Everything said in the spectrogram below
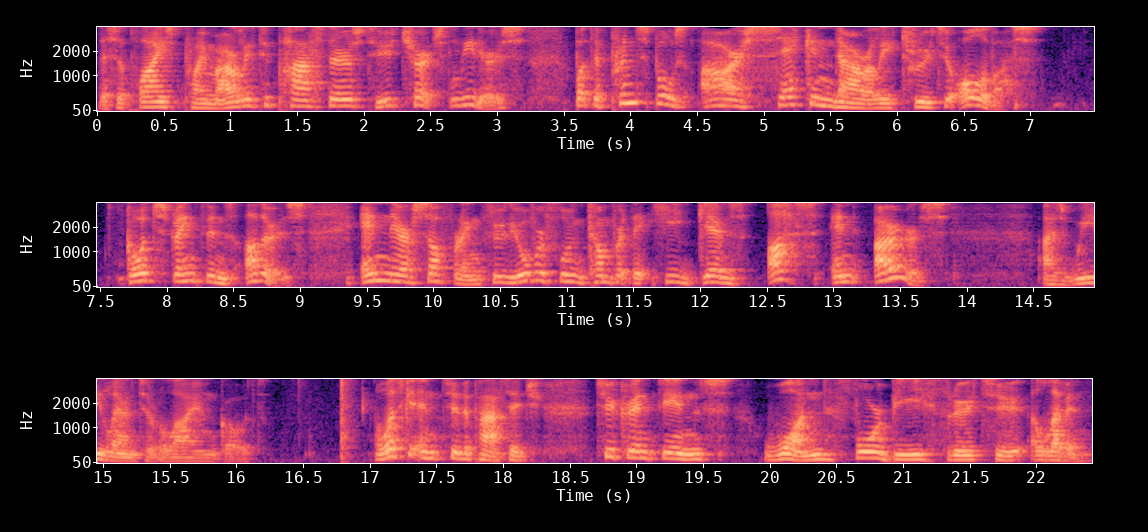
this applies primarily to pastors, to church leaders, but the principles are secondarily true to all of us. God strengthens others in their suffering through the overflowing comfort that He gives us in ours as we learn to rely on God. Well, let's get into the passage 2 Corinthians 1 4b through to 11.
